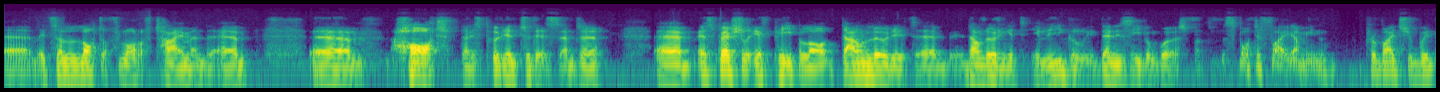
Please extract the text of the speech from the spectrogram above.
uh, it's a lot of lot of time and um, um, heart that is put into this, and uh, um, especially if people are download it, uh, downloading it illegally, then it's even worse. But Spotify, I mean, provides you with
